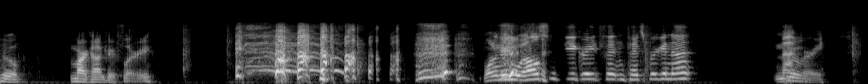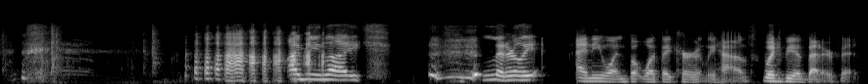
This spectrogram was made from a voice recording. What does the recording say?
Who? Marc-Andre Fleury. Want to know who else would be a great fit in Pittsburgh in that? Matt Who? Murray. I mean, like, literally anyone but what they currently have would be a better fit.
